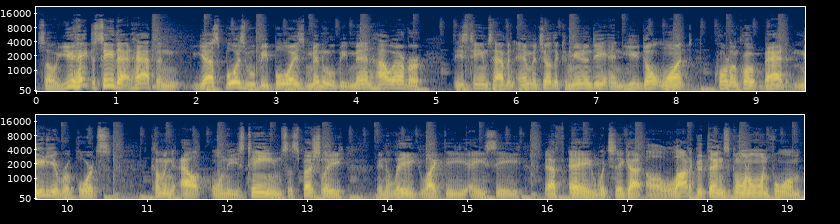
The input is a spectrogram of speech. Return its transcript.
So you hate to see that happen. Yes, boys will be boys, men will be men. However, these teams have an image of the community, and you don't want quote unquote bad media reports coming out on these teams, especially in a league like the ACFA, which they got a lot of good things going on for them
